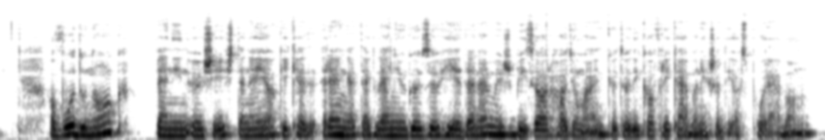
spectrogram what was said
A vodunok Benin ősi istenei, akikhez rengeteg lenyűgöző hiedelem és bizarr hagyomány kötődik Afrikában és a diaszporában.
